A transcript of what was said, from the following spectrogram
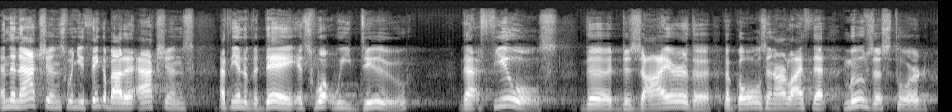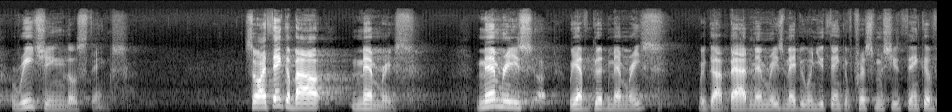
And then actions, when you think about it, actions, at the end of the day, it's what we do that fuels the desire, the, the goals in our life that moves us toward reaching those things. So I think about memories. Memories, we have good memories. We've got bad memories. Maybe when you think of Christmas, you think of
